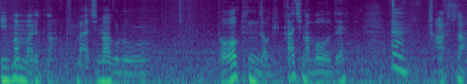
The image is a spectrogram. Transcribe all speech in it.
김밥 맛있다. 마지막으로 버거킹 너겟까지만 먹어도 돼? 응. 아싸.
